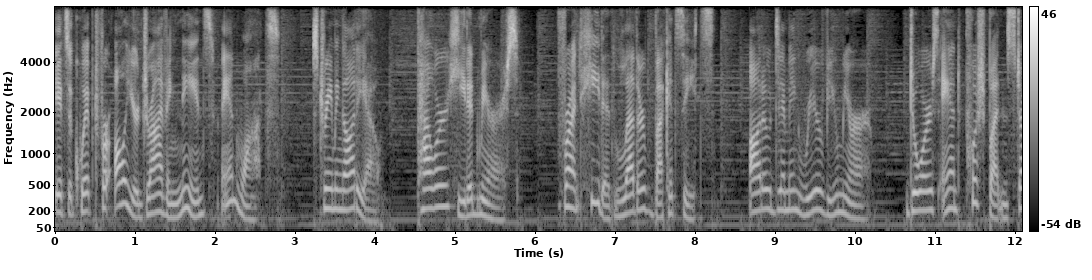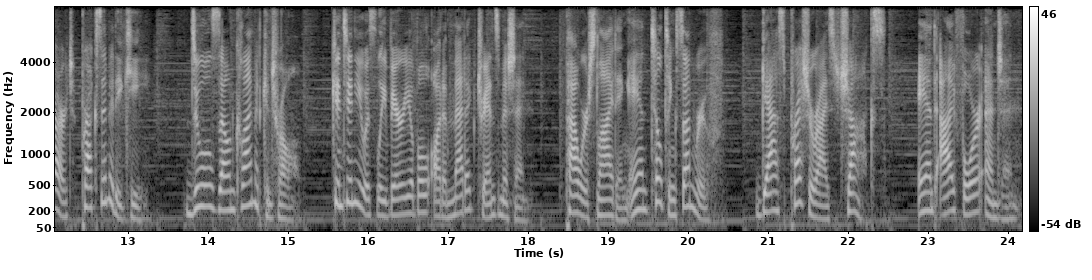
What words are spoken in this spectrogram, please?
It's equipped for all your driving needs and wants. Streaming audio, power heated mirrors, front heated leather bucket seats, auto dimming rear view mirror, doors and push button start proximity key, dual zone climate control, continuously variable automatic transmission, power sliding and tilting sunroof, gas pressurized shocks, and i4 engine.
